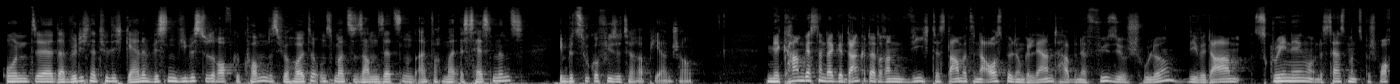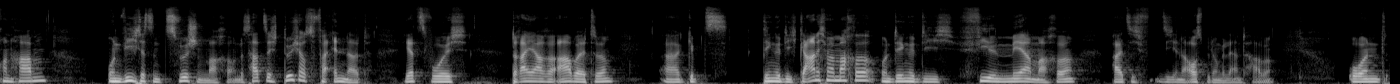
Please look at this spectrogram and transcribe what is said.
Und äh, da würde ich natürlich gerne wissen, wie bist du darauf gekommen, dass wir heute uns mal zusammensetzen und einfach mal Assessments in Bezug auf Physiotherapie anschauen. Mir kam gestern der Gedanke daran, wie ich das damals in der Ausbildung gelernt habe in der Physioschule, wie wir da Screening und Assessments besprochen haben und wie ich das inzwischen mache. Und es hat sich durchaus verändert. Jetzt, wo ich drei Jahre arbeite, äh, gibt es Dinge, die ich gar nicht mehr mache und Dinge, die ich viel mehr mache, als ich sie in der Ausbildung gelernt habe. Und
